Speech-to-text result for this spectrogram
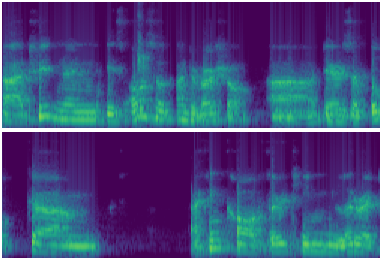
Uh, treatment is also controversial. Uh, there's a book, um, I think, called 13 Literate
